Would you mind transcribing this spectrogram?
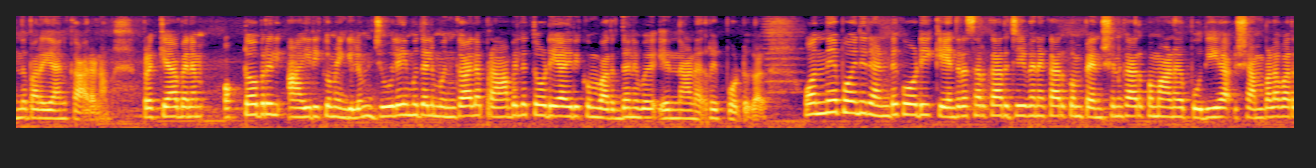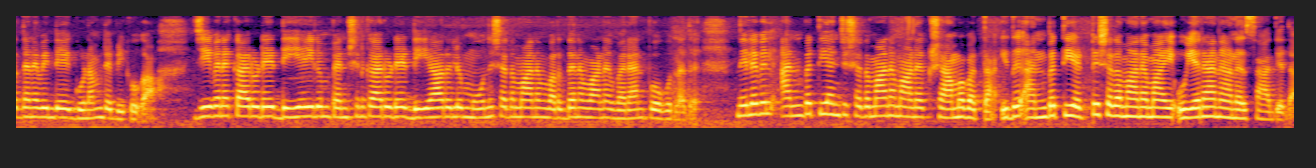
എന്ന് പറയാൻ കാരണം. പ്രഖ്യാപനം ഒക്ടോബറിൽ ആയിരിക്കുമെങ്കിലും ജൂലൈ മുതൽ മുൻകാല പ്രാബല്യത്തോടെയായിരിക്കും വർധനവ് എന്നാണ് റിപ്പോർട്ടുകൾ. ഒന്നേ പോയിന്റ് രണ്ട് കോടി കേന്ദ്ര സർക്കാർ ജീവനക്കാർക്കും പെൻഷൻകാർക്കുമാണ് പുതിയ ശമ്പള വർധനവിന്റെ ഗുണം ലഭിക്കുക. ജീവനക്കാരുടെ ഡി എയിലും പെൻഷൻകാരുടെ ഡി ആറിലും മൂന്ന് ശതമാനം വർധനവാണ് വരാൻ പോകുന്നത്. നിലവിൽ അൻപത്തിയഞ്ച് ശതമാനമാണ് ക്ഷാമബത്ത. ഇത് അൻപത്തിയെട്ട് ശതമാനമായി ഉയരാനാണ് സാധ്യത.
